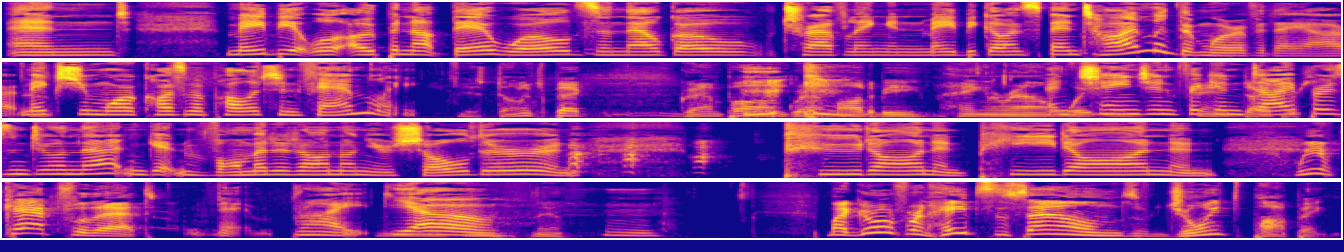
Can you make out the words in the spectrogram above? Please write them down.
And maybe it will open up their worlds, and they'll go traveling, and maybe go and spend time with them wherever they are. It makes you more a cosmopolitan family. Just don't expect Grandpa and Grandma to be hanging around and waiting- changing freaking changing diapers. and doing that and getting vomited on on your shoulder and pooed on and peed on and We have cats for that. right yo Yeah. Hmm. My girlfriend hates the sounds of joints popping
